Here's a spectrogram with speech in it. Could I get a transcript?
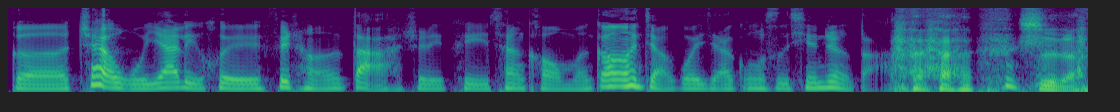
个债务压力会非常的大。这里可以参考我们刚刚讲过一家公司先正达。是的，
